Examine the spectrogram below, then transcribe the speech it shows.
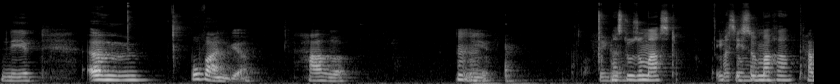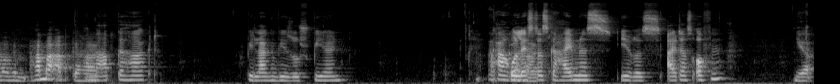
Nee. Ähm, wo waren wir? Haare. Nee. Was du so machst, Ich was so ich so mache, Haben wir, abgehakt. haben wir abgehakt. Wie lange wir so spielen. Caro Abgehakt. lässt das Geheimnis ihres Alters offen. Ja.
